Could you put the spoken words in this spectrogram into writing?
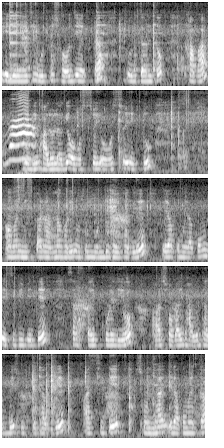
ভেজে নিয়েছি, অতি সহজে একটা দুর্দান্ত খাবার। যদি ভালো লাগে অবশ্যই অবশ্যই একটু আমার মিসকার রান্নাঘরে নতুন বন্ধু হয়ে থাকলে এরকম এরকম রেসিপি পেতে সাবস্ক্রাইব করে দিও। আর সবাই ভালো থাকবে, সুস্থ থাকবে। আর শীতের সন্ধ্যায় এরকম একটা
